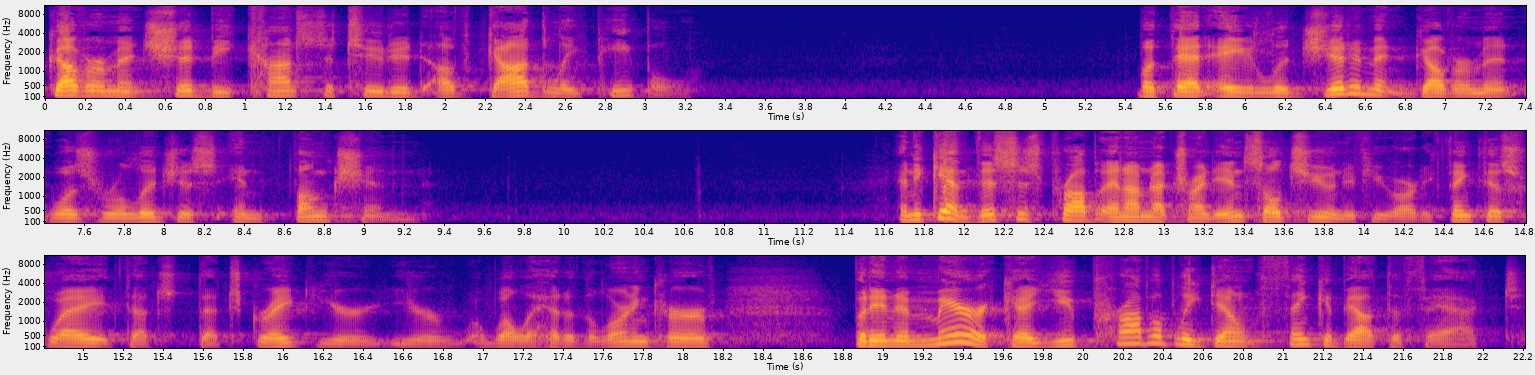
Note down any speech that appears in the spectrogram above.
government should be constituted of godly people, but that a legitimate government was religious in function. And again, this is probably, and I'm not trying to insult you, and if you already think this way, that's, that's great. You're, you're well ahead of the learning curve. But in America, you probably don't think about the fact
